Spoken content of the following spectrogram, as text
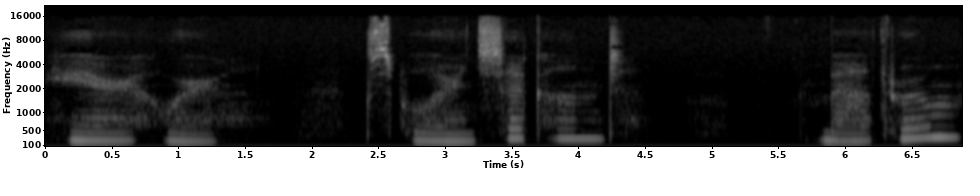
here we're exploring second bathroom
